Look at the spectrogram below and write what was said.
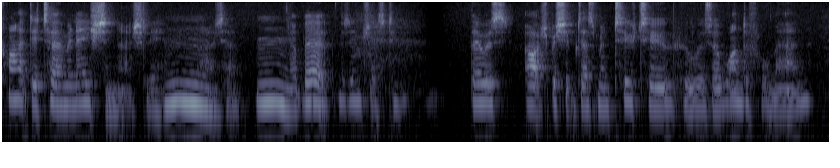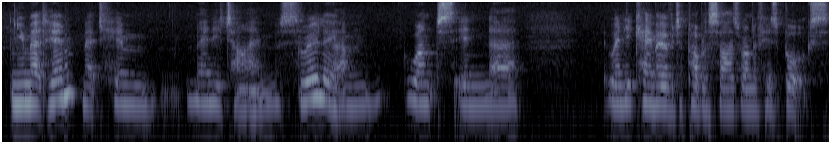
quiet determination, actually, Mm. about her. Mm, I bet. It was interesting. There was Archbishop Desmond Tutu, who was a wonderful man. And you met him? Met him many times. Really? Um, once in uh, when he came over to publicise one of his books,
